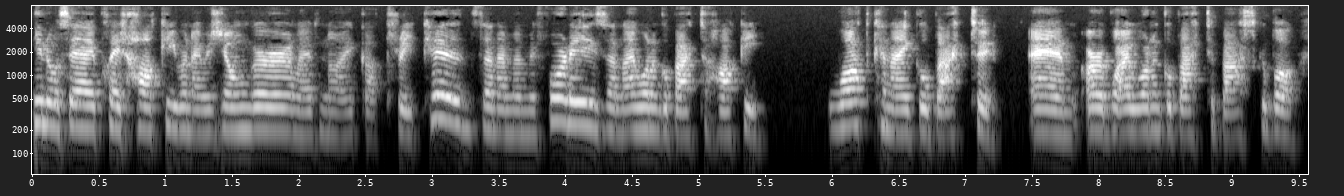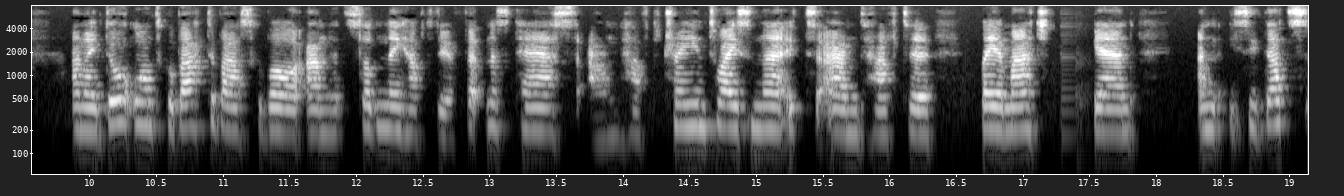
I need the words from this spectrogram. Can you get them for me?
you know, say I played hockey when I was younger and I've now got three kids and I'm in my 40s and I want to go back to hockey, what can I go back to? Um, or I want to go back to basketball. And I don't want to go back to basketball and suddenly have to do a fitness test and have to train twice a night and have to play a match again and you see, that's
